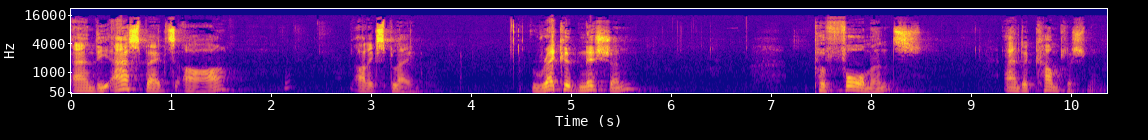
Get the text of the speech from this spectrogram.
And the aspects are, I'll explain recognition performance, and accomplishment.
